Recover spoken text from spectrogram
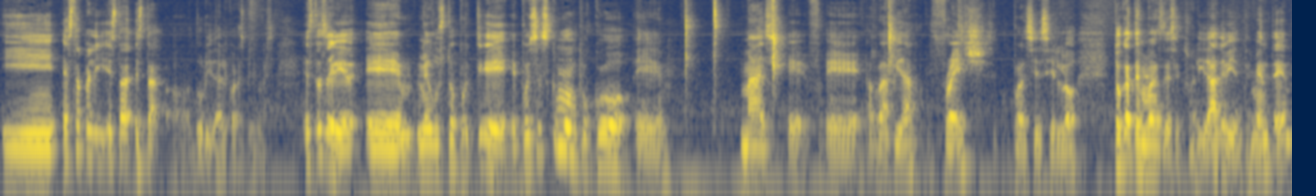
y esta peli, esta, esta, oh, con las películas. Esta serie eh, me gustó porque, pues es como un poco más eh, eh, rápida, fresh, por así decirlo. Toca temas de sexualidad, evidentemente.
